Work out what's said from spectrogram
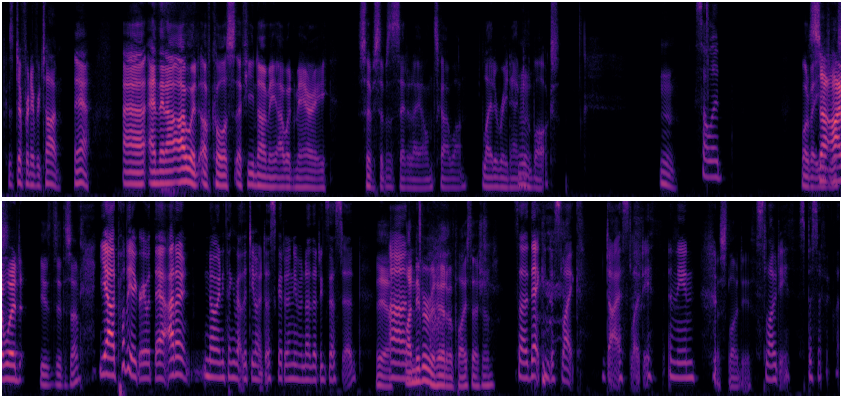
because different every time. Yeah. Uh, and then I, I would, of course, if you know me, I would marry Super Simpsons Saturday on Sky One, later renamed to Mm. the box. Solid. What about So you? So I would You do the same? Yeah, I'd probably agree with that. I don't know anything about the demo disc. I didn't even know that existed. Yeah. I Um, never even heard of a PlayStation. So that can just like die a slow death. And then A slow death. slow death specifically.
